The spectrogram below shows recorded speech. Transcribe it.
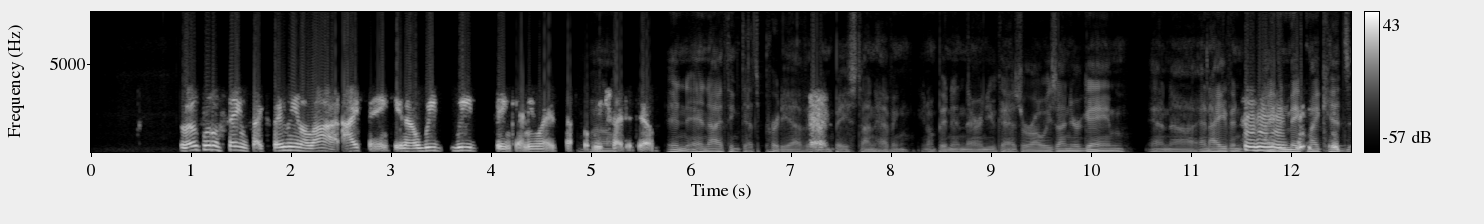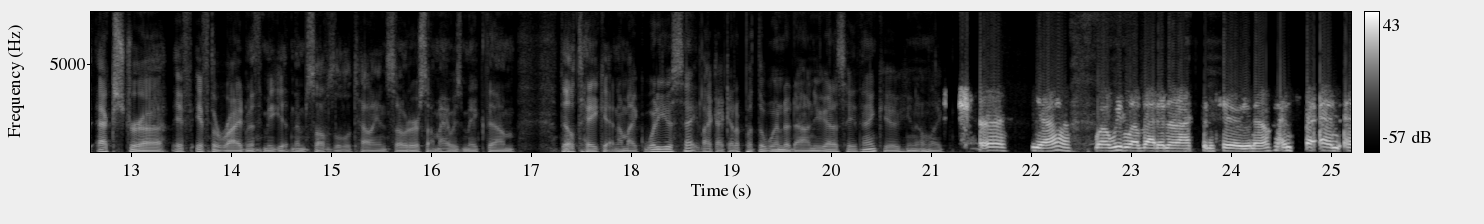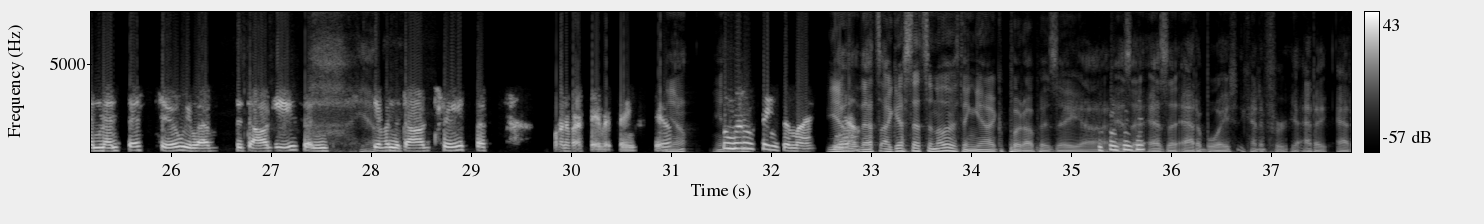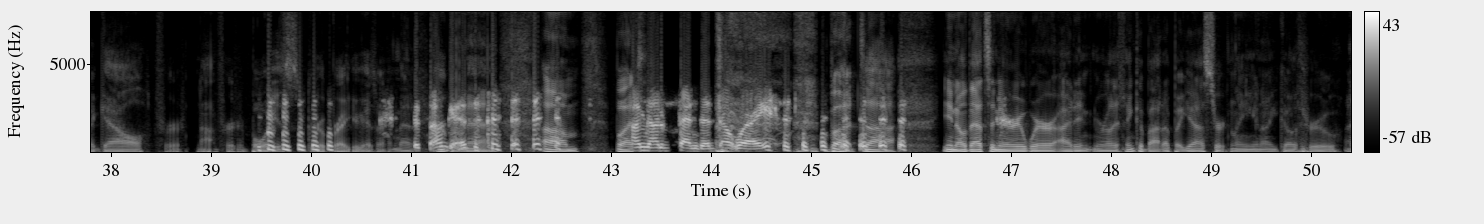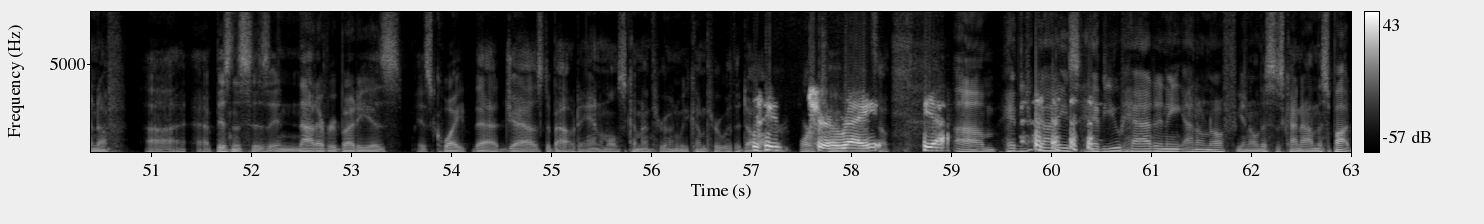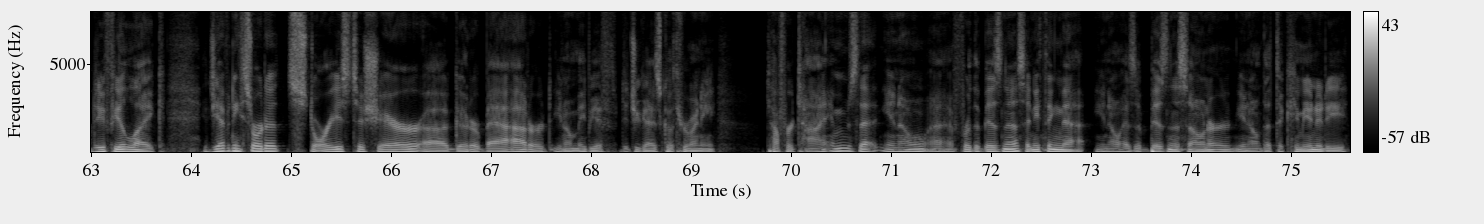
those little things, like they mean a lot. I think, you know, we we think anyways. That's what Well, we try to do. And and I think that's pretty evident based on having you know been in there and you guys are always on your game. And uh, and I even I even make my kids extra if if they're riding with me getting themselves a little Italian soda or something. I always make them. They'll take it and I'm like, what do you say? Like I got to put the window down. You got to say thank you. You know, like Sure. Yeah. Well, we love that interaction too. You know, and and and Memphis too. We love the doggies and yeah, giving the dog treats. That's one of our favorite things too. yeah, yeah, The little things in life. Yeah, You know? that's. I guess that's another thing. Yeah, I could put up as a uh, as a as a attaboy kind of for at a at a gal for not for the boys group, right? You guys are a men. It's all good. Um, but I'm not offended. Don't worry. but uh, you know that's an area where I didn't really think about it. But yeah, certainly you know you go through enough uh, uh, businesses, and not everybody is is quite that jazzed about animals coming through, and we come through with a dog or, or True, two, right. So, yeah. um, have you guys have you had any? I don't know if you know this is kind of on the spot. Do you feel like did you have any sort of stories to share, uh, good or bad, or you know maybe if did you guys go through any tougher times that you know uh, for the business? Anything that you know as a business owner, you know that the community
